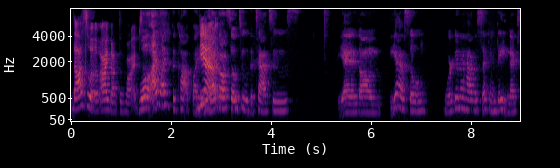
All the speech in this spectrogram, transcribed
That's what I got the vibes. Well, of. I like the cop. I Yeah. yeah, I thought so too with the tattoos, and um, yeah. So we're gonna have a second date next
